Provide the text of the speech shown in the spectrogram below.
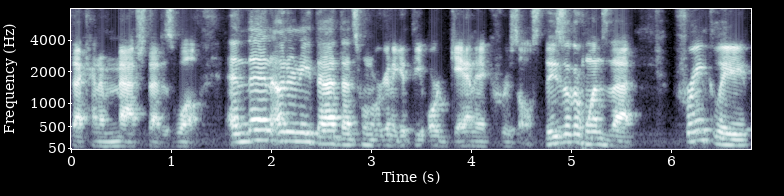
that kind of match that as well. And then underneath that, that's when we're going to get the organic results. These are the ones that, frankly,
